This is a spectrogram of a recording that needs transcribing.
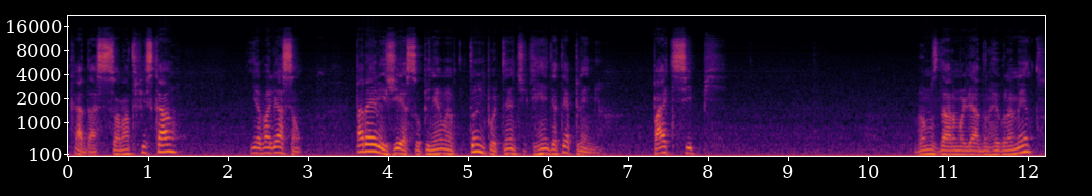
Cadastre sua nota fiscal e avaliação. Para a LG, a sua opinião é tão importante que rende até prêmio. Participe. Vamos dar uma olhada no regulamento?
